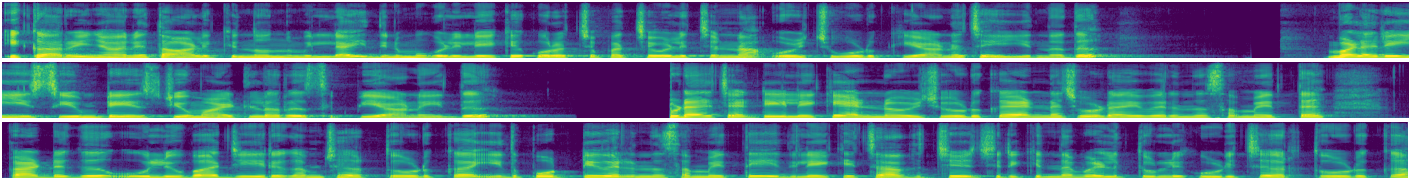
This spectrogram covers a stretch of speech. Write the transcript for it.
ഈ കറി ഞാൻ താളിക്കുന്നൊന്നുമില്ല. ഇതിന് മുകളിലേക്ക് കുറച്ച് പച്ച വെളിച്ചെണ്ണ ഒഴിച്ചു കൊടുക്കുകയാണ് ചെയ്യുന്നത്. വളരെ ഈസിയും ടേസ്റ്റിയുമായിട്ടുള്ള റെസിപ്പിയാണ് ഇത്. ചൂടായ ചട്ടിയിലേക്ക് എണ്ണ ഒഴിച്ചു കൊടുക്കുക. എണ്ണ ചൂടായി വരുന്ന സമയത്ത് കടുക് ഉലുവ ജീരകം ചേർത്ത് കൊടുക്കുക. ഇത് പൊട്ടി വരുന്ന സമയത്ത് ഇതിലേക്ക് ചതച്ച് വെച്ചിരിക്കുന്ന വെളുത്തുള്ളി കൂടി ചേർത്ത് കൊടുക്കുക.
